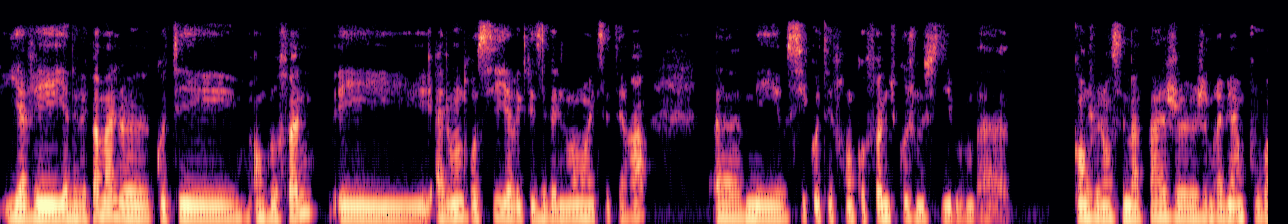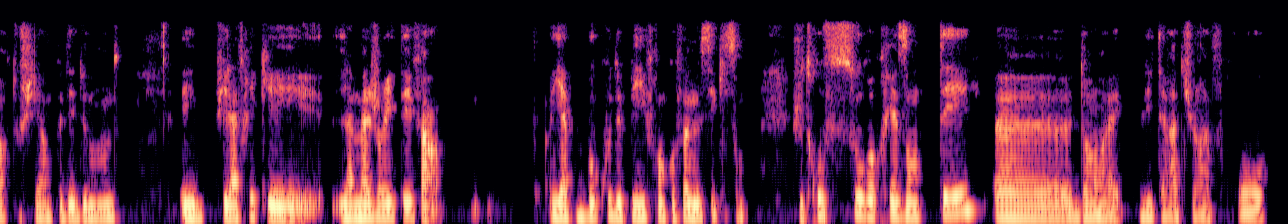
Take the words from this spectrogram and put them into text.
y avait il y avait pas mal le côté anglophone et à Londres aussi avec les événements etc euh, mais aussi côté francophone du coup je me suis dit bon bah quand je vais lancer ma page j'aimerais bien pouvoir toucher un peu des deux mondes et puis l'Afrique est la majorité enfin il y a beaucoup de pays francophones aussi qui sont, je trouve, sous-représentés euh, dans la littérature afro.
